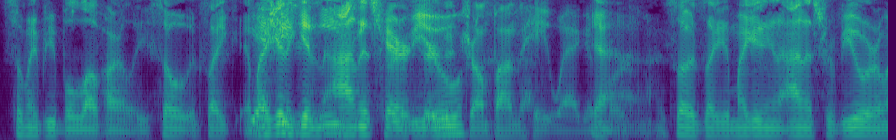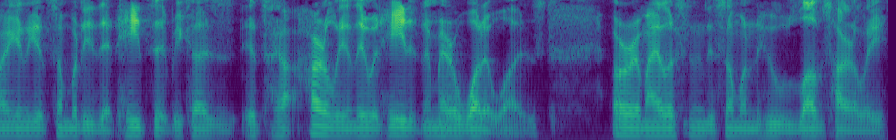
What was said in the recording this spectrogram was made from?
so many people love Harley. So it's like, am yeah, I going to get an, easy honest review? To jump on the hate wagon. for. Yeah. So it's like, am I getting an honest review, or am I going to get somebody that hates it because it's Harley and they would hate it no matter what it was, or am I listening to someone who loves Harley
